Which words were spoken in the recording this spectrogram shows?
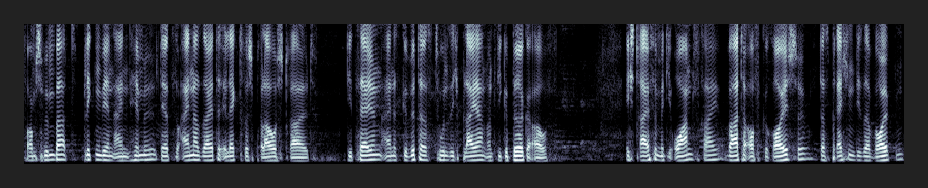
Vorm Schwimmbad blicken wir in einen Himmel, der zu einer Seite elektrisch blau strahlt. Die Zellen eines Gewitters tun sich bleiern und wie Gebirge auf. Ich streife mir die Ohren frei, warte auf Geräusche, das Brechen dieser Wolken,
